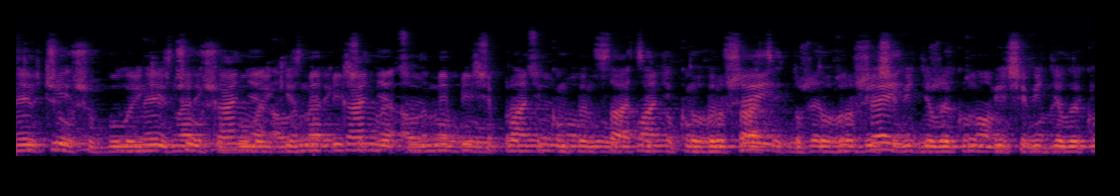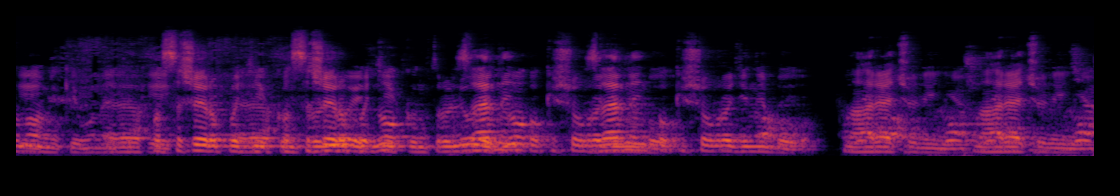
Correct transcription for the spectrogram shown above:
не вчув, що було якісь нарікання, але ми більше нарікання, але ми більше в плані плані компенсації, тобто грошей, тобто тобто грошей, відділ економіки, більше відділ економіки, вони Е. Пасажиропотік Е, пасажиропотік Ну, контролюють. Звернень Ну, поки що вроді не було. На гарячу лінію. На гарячу лінію.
